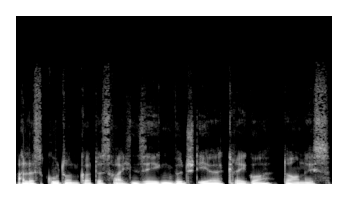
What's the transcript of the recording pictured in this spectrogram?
Alles Gute und gottesreichen Segen wünscht Ihr Gregor Dornis.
